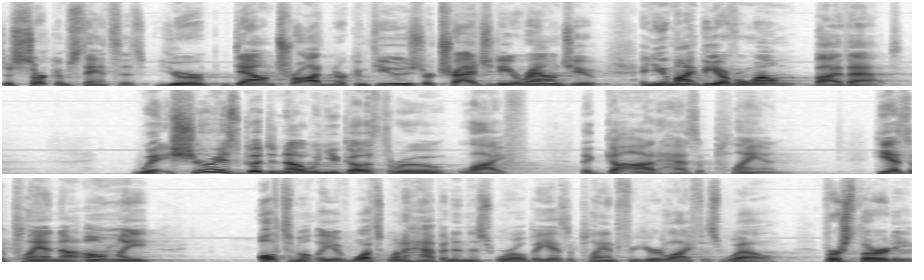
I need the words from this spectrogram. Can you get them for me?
just circumstances, you're downtrodden or confused or tragedy around you, and you might be overwhelmed by that. It sure is good to know when you go through life that God has a plan. He has a plan not only ultimately of what's going to happen in this world, but He has a plan for your life as well. Verse 30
